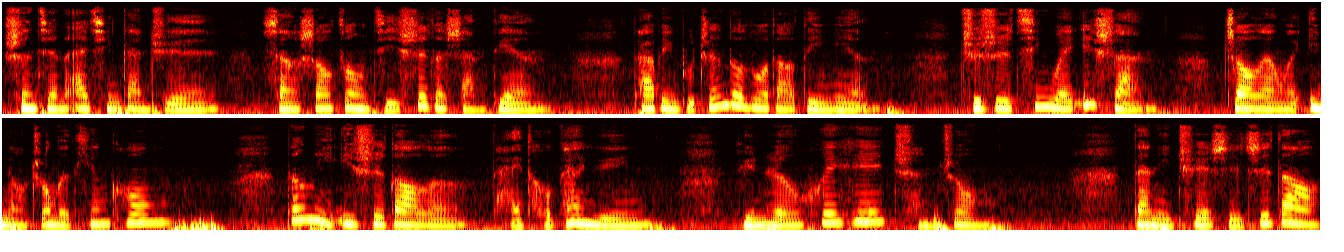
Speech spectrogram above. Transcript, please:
瞬间的爱情感觉像稍纵即逝的闪电，它并不真的落到地面，只是轻微一闪，照亮了一秒钟的天空。当你意识到了，抬头看云。”云仍灰黑沉重，但你确实知道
